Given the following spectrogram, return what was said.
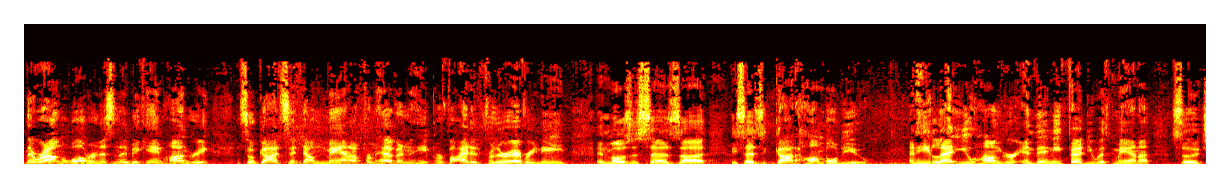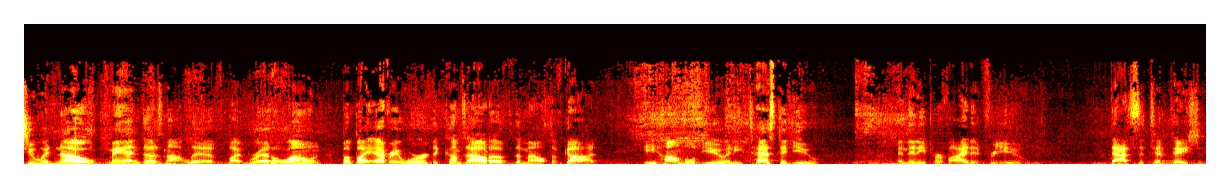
they were out in the wilderness and they became hungry, and so God sent down manna from heaven and He provided for their every need. And Moses says, uh, He says, God humbled you and He let you hunger, and then He fed you with manna, so that you would know man does not live by bread alone, but by every word that comes out of the mouth of God. He humbled you and He tested you, and then He provided for you. That's the temptation.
